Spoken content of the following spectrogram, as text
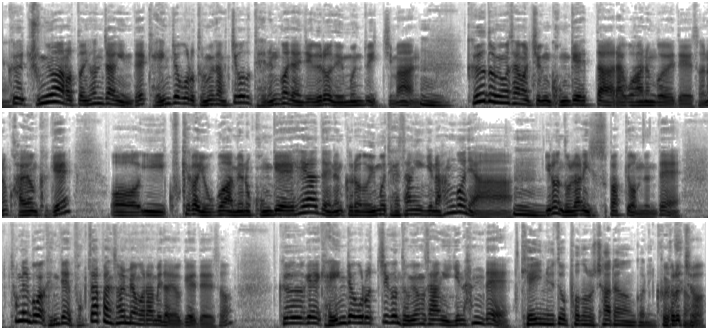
예. 그 중요한 어떤 현장인데 개인적으로 동영상 찍어도 되는 거냐 이제 이런 의문도 있지만 음. 그 동영상을 지금 공개했다라고 하는 거에 대해서는 과연 그게 어, 이 국회가 요구하면 공개해야 되는 그런 의무 대상이기는 한 거냐. 음. 이런 논란이 있을 수밖에 없는데 통일부가 굉장히 복잡한 설명을 합니다. 여기에 대해서. 그게 개인적으로 찍은 동영상이긴 한데 개인 휴대폰으로 촬영한 거니까. 그렇죠. 그렇죠.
